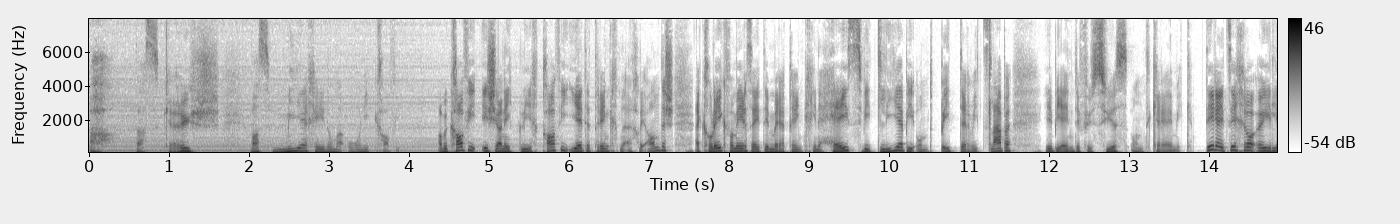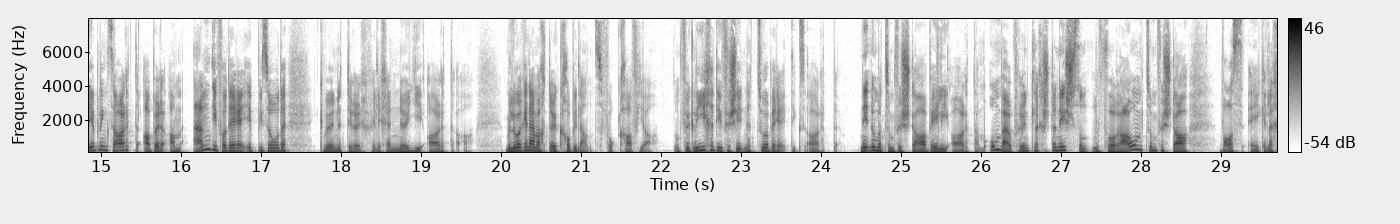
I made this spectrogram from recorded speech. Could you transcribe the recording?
Ah, das Geräusch. Was mir nur ohne Kaffee. Aber Kaffee ist ja nicht gleich Kaffee. Jeder trinkt ihn ein bisschen anders. Ein Kollege von mir sagt immer, er trinke ihn heiß wie die Liebe und bitter wie das Leben. Ich bin Ende für süß und cremig. Ihr habt sicher auch eure Lieblingsart, aber am Ende dieser Episode gewöhnt ihr euch vielleicht eine neue Art an. Wir schauen nämlich die Ökobilanz von Kaffee an und vergleichen die verschiedenen Zubereitungsarten. Nicht nur zum Verstehen, welche Art am umweltfreundlichsten ist, sondern vor allem zum Verstehen, was eigentlich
